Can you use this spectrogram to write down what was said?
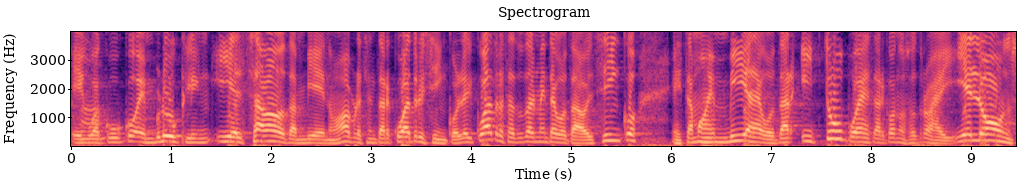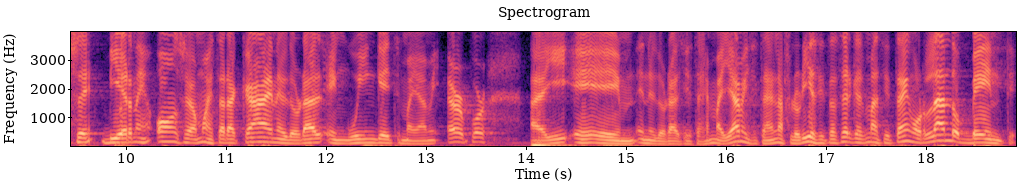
En. Huacuco, en Brooklyn. Y el sábado también. Nos vamos a presentar 4 y 5. El 4 está totalmente agotado. El 5 estamos en vías de agotar y tú puedes estar con nosotros ahí. Y el 11, viernes 11, vamos a estar acá en el Doral, en Wingate, Miami Airport. Ahí eh, en el Doral, si estás en Miami, si estás en la Florida, si estás cerca, es más, si estás en Orlando, 20.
